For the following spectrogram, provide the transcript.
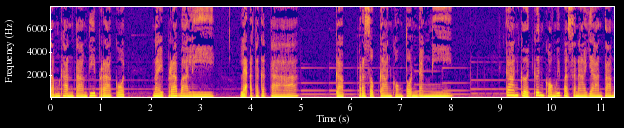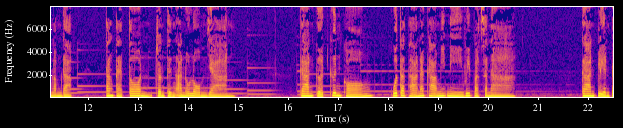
สำคัญตามที่ปรากฏในพระบาลี และอัตถกถา กับประสบการณ์ของตนดังนี้ การเกิดขึ้นของวิปัสสนาญาณตามลำดับ ตั้งแต่ต้นจนถึงอนุโลมญาณ การเกิดขึ้นของวุตฐานคามินีวิปัสนา การเปลี่ยนไป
